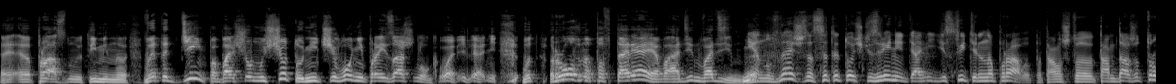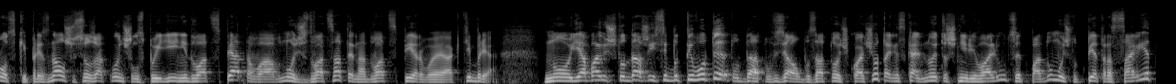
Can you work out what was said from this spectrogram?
э, э, празднуют именно в этот день, по большому счету, ничего не произошло, говорили они. Вот ровно повторяя один в один. Не, да? ну знаешь, с этой точки зрения они действительно правы, потому что там даже Троцкий признал, что все закончилось, по идее, не 25, а в ночь с 20 на 21 октября. Но я боюсь, что даже если бы ты вот эту дату взял бы за точку отчета, они сказали, ну это ж не революция, это подумаешь, вот Петросовет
